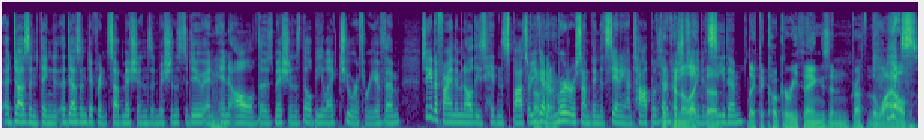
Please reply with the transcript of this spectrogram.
a- dozen things, a dozen different submissions and missions to do, and Mm-hmm. in all of those missions there'll be like two or three of them. So you got to find them in all these hidden spots, or you got to murder something that's standing on top of They're them because kind you of can't like even the see them. like the kokery things in Breath of the Wild. Yes,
